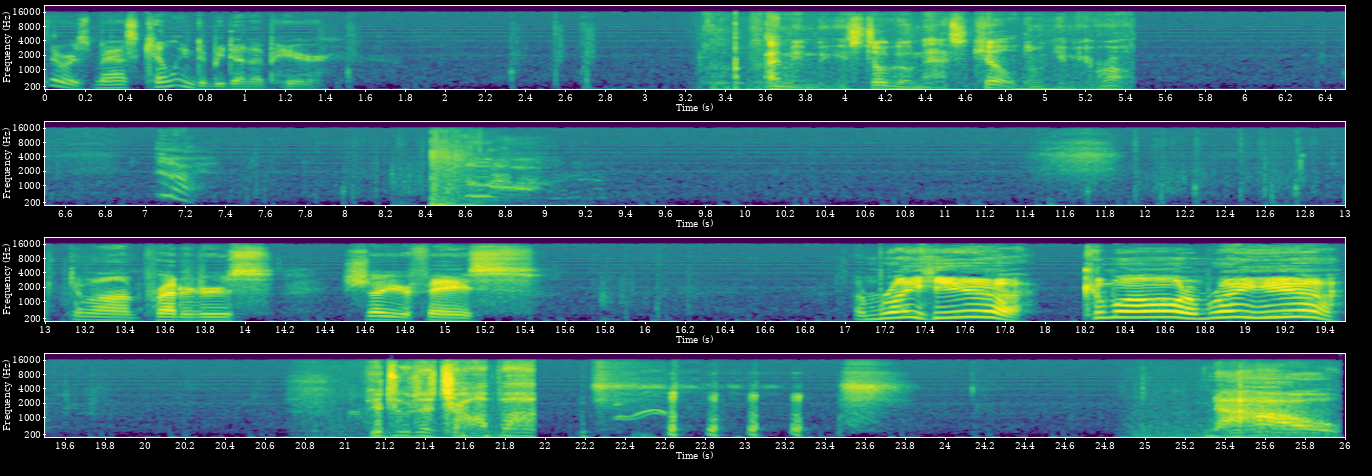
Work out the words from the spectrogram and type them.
There was mass killing to be done up here. I mean, we can still go mass kill, don't get me wrong. Come on, predators. Show your face. I'm right here! Come on, I'm right here! Get to the chopper! now!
